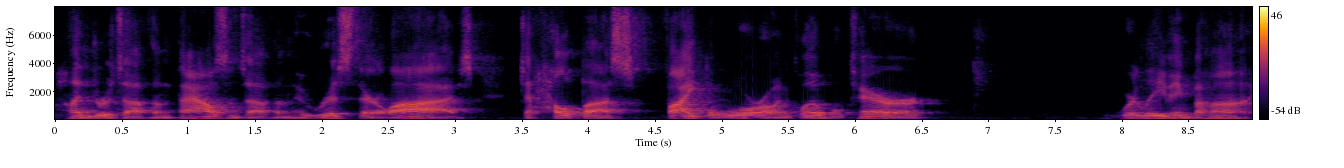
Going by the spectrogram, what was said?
hundreds of them, thousands of them, who risk their lives to help us fight the war on global terror, we're leaving behind.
